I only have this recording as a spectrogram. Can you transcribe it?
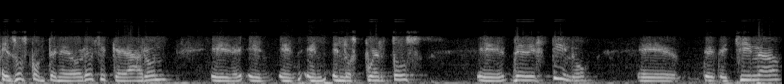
esos contenedores se quedaron eh, en, los puertos eh, de destino. desde China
